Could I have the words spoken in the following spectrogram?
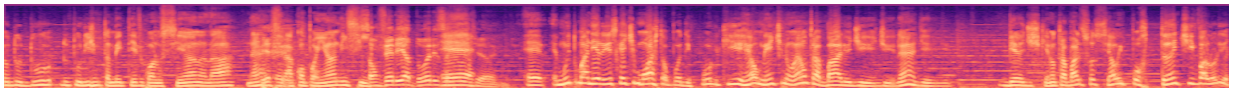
O Dudu do turismo também teve com a Luciana lá, né? Perfeito. Acompanhando, enfim. São vereadores é, aqui de é, é muito maneiro isso que a gente mostra ao poder público que realmente não é um trabalho de, de né, de, beira de esquina, é um trabalho social importante e valoroso.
